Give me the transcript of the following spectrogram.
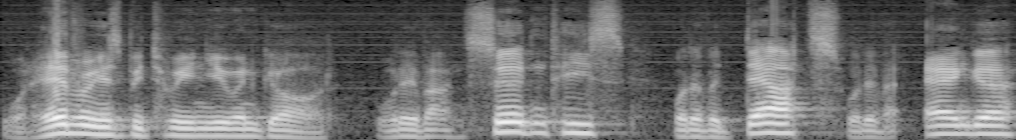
Whatever is between you and God, whatever uncertainties, whatever doubts, whatever anger,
